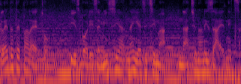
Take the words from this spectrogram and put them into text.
Gledate paletu. Izbor iz emisija na jezicima nacionalnih zajednica.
